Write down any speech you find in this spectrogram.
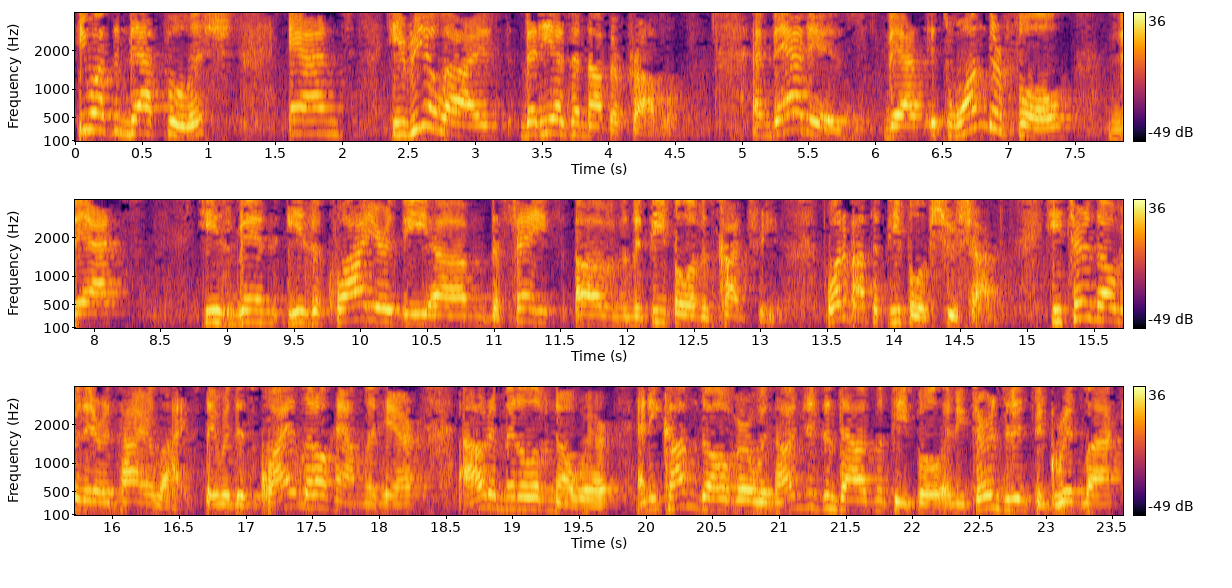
he wasn't that foolish, and he realized that he has another problem. And that is that it's wonderful that he's been he's acquired the um, the faith of the people of his country. What about the people of Shushan? He turned over their entire lives. They were this quiet little hamlet here, out in the middle of nowhere, and he comes over with hundreds and thousands of people, and he turns it into gridlock,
